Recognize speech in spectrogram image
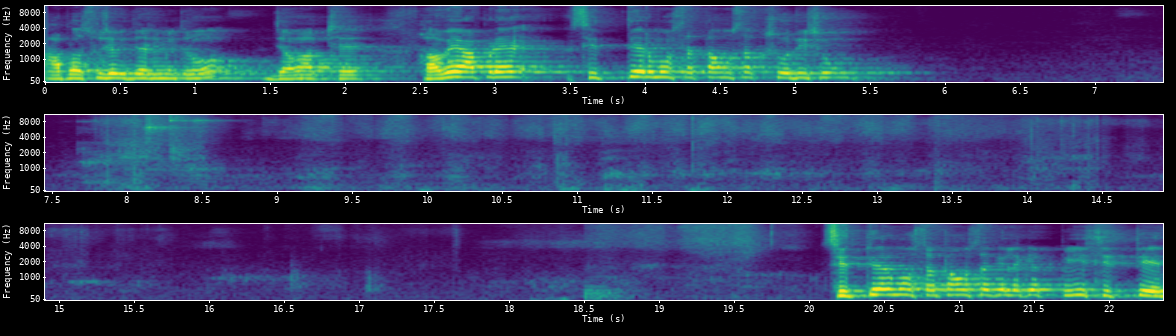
આપણો શું છે વિદ્યાર્થી મિત્રો? જવાબ છે. હવે આપણે સિત્તેરમો સત્તાવંશક શોધીશું. સિત્તેરમો સત્તાવંશક એટલે કે પી સિત્તેર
